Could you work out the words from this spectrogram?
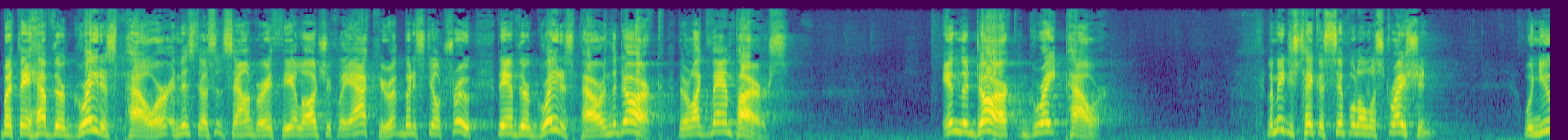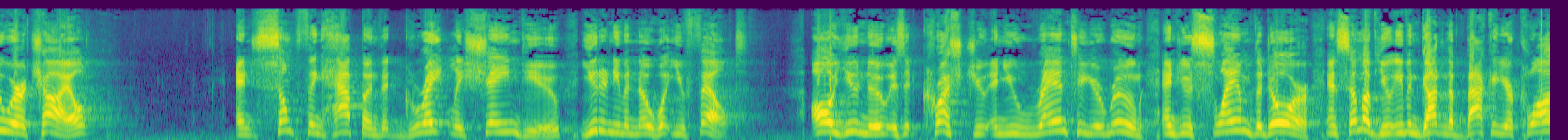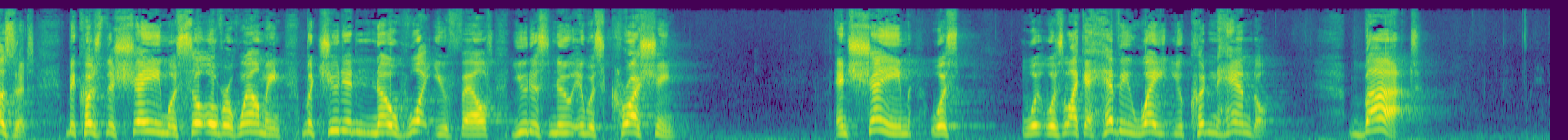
But they have their greatest power, and this doesn't sound very theologically accurate, but it's still true. They have their greatest power in the dark. They're like vampires. In the dark, great power. Let me just take a simple illustration. When you were a child and something happened that greatly shamed you, you didn't even know what you felt. All you knew is it crushed you and you ran to your room and you slammed the door. And some of you even got in the back of your closet because the shame was so overwhelming, but you didn't know what you felt. You just knew it was crushing. And shame was was like a heavy weight you couldn't handle. But,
